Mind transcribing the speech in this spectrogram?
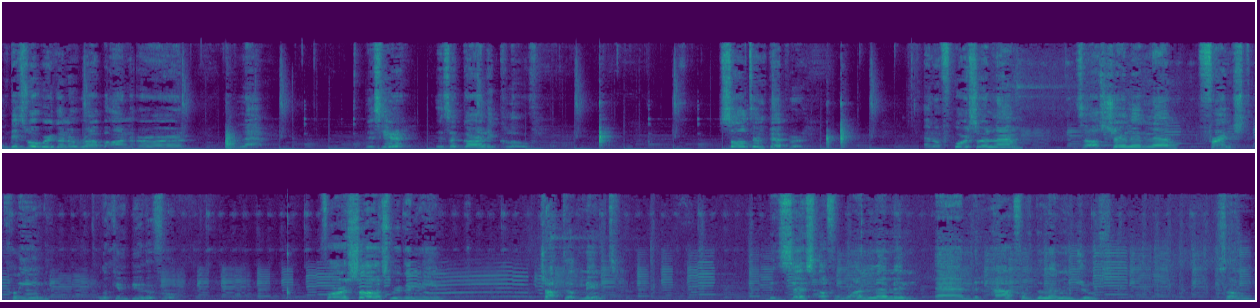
And this is what we're gonna rub on our lamb. This here is a garlic clove, salt and pepper, and of course our lamb it's an Australian lamb, French, cleaned, looking beautiful. For our sauce, we're gonna need chopped up mint, the zest of one lemon and half of the lemon juice, some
